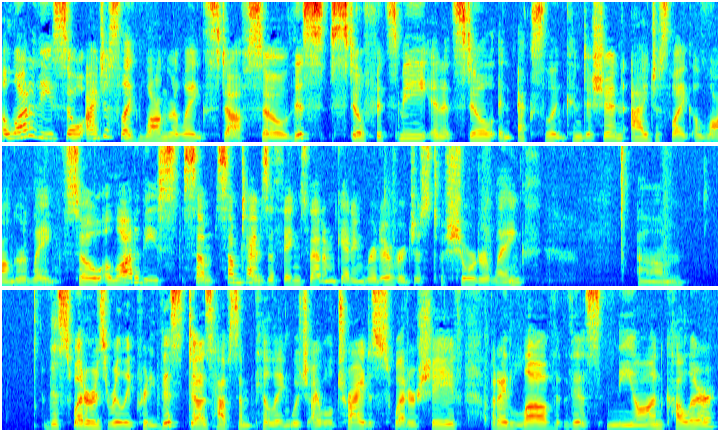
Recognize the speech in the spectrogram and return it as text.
a lot of these, so I just like longer length stuff. So this still fits me and it's still in excellent condition. I just like a longer length. So a lot of these, some sometimes the things that I'm getting rid of are just a shorter length. Um, this sweater is really pretty. This does have some pilling, which I will try to sweater shave, but I love this neon color.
